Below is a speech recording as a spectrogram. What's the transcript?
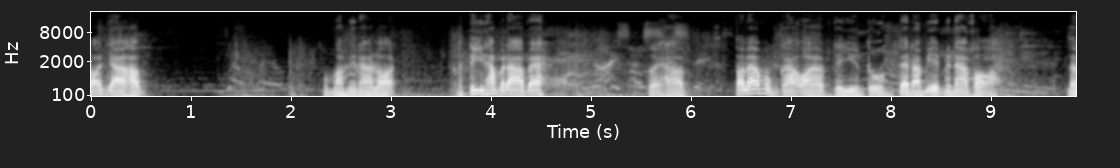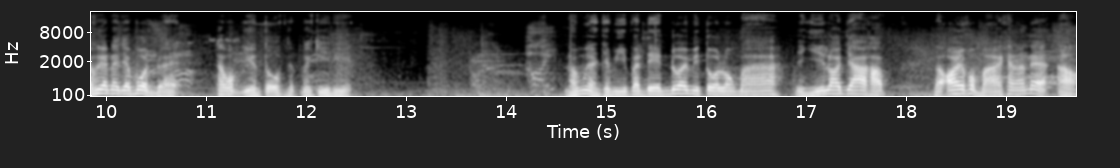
รอดยากครับ ผมว่าไม่น่ารอดตีธรรมดาไปสวยครับ ตอนแรกผมกะว่าจะยืนตูมแต่ดาเมจไม่น่าพอ แล้วเพื่อนน่าจะบ่นด้วย ถ้าผมยืนตูมเมื่อกี้นี้แล้วเหมือนจะมีประเด็นด้วยมีตัวลงมา อย่างนี้รอดยากครับ แล้วอ้อยผมมาแค่นั้นแหละอ้าว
